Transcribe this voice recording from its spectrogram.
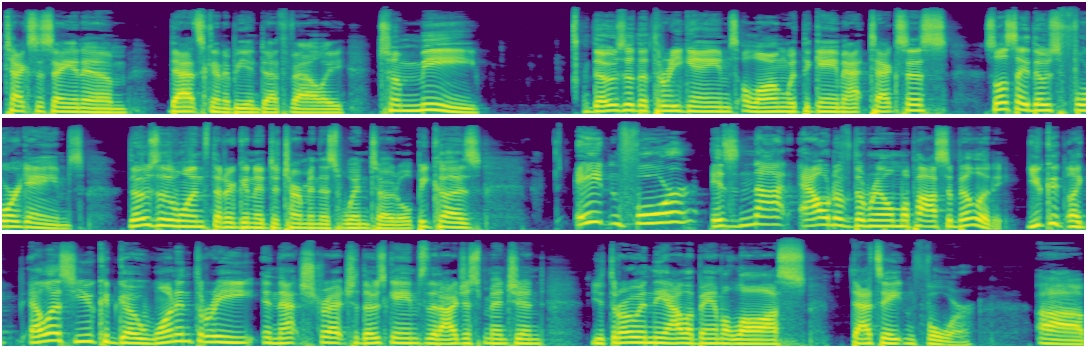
Texas A&M, that's going to be in Death Valley. To me, those are the three games along with the game at Texas. So let's say those four games, those are the ones that are going to determine this win total because eight and four is not out of the realm of possibility. You could like LSU could go one and three in that stretch of those games that I just mentioned. You throw in the Alabama loss, that's eight and four. Uh,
